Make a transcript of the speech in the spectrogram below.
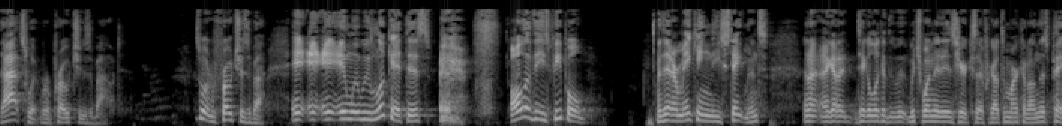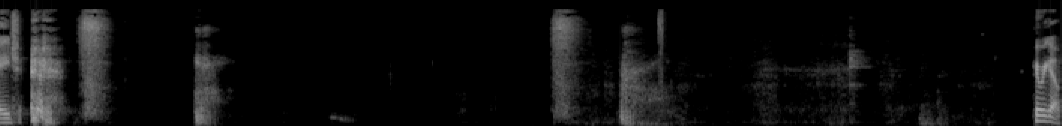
That's what reproach is about. That's what reproach is about. And, and, and when we look at this, all of these people that are making these statements, and I, I got to take a look at the, which one it is here because I forgot to mark it on this page. Here we go.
